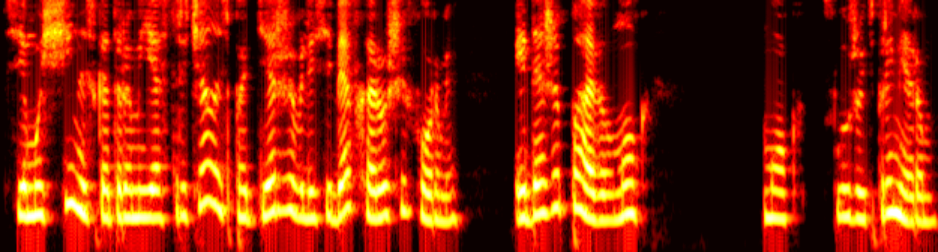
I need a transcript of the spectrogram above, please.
Все мужчины, с которыми я встречалась, поддерживали себя в хорошей форме. И даже Павел мог... мог служить примером.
